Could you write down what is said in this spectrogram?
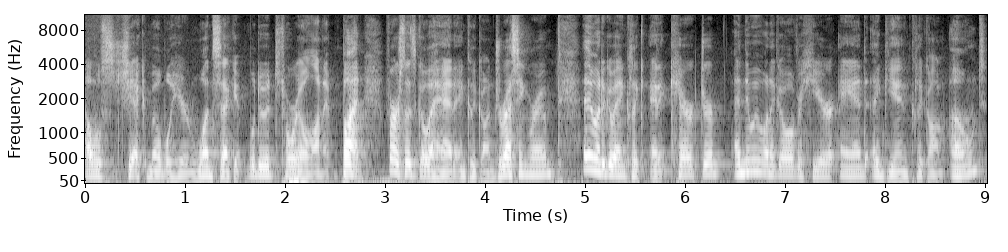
I will check mobile here in one second. We'll do a tutorial on it. But first, let's go ahead and click on Dressing Room. And then we want to go ahead and click Edit Character. And then we want to go over here and again click on Owned.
